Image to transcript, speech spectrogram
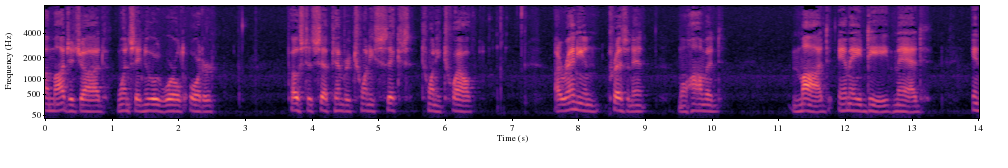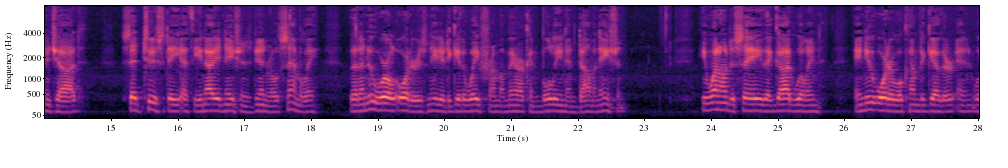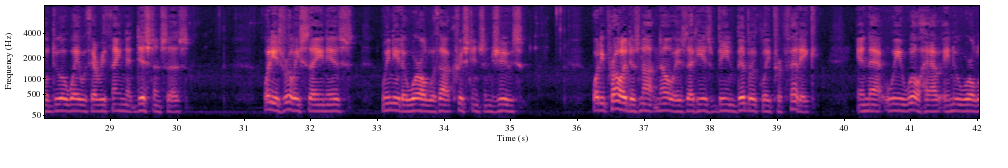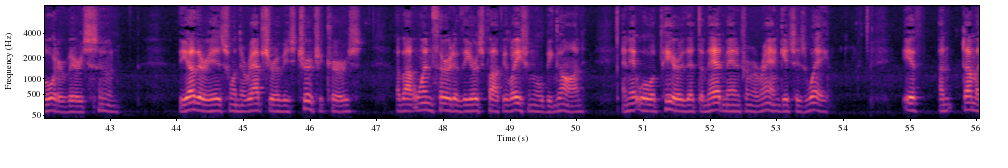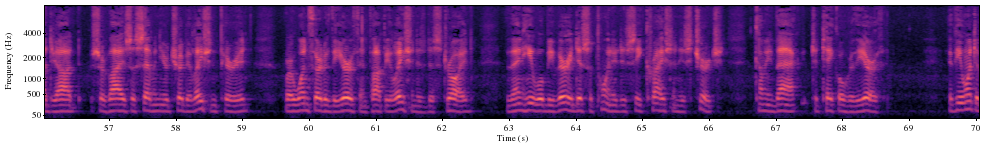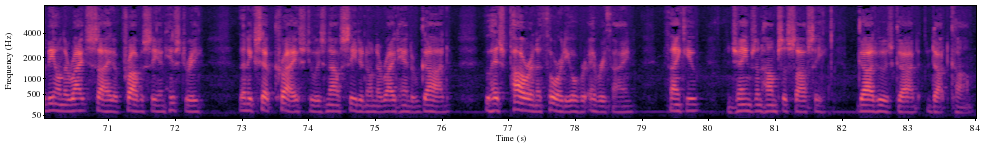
Ahmadinejad Wants a New World Order, posted September 26, 2012. Iranian President Mohammad Mad, M-A-D, Mad, Inejad, said Tuesday at the United Nations General Assembly that a new world order is needed to get away from American bullying and domination. He went on to say that God willing, a new order will come together and will do away with everything that distances us. What he's really saying is, we need a world without Christians and Jews. What he probably does not know is that he is being biblically prophetic in that we will have a new world order very soon. The other is when the rapture of his church occurs, about one third of the earth's population will be gone, and it will appear that the madman from Iran gets his way. If Ahmadinejad survives the seven year tribulation period, where one third of the earth and population is destroyed, then he will be very disappointed to see Christ and his church coming back to take over the earth. If you want to be on the right side of prophecy and history, then accept Christ, who is now seated on the right hand of God, who has power and authority over everything. Thank you, James and Hamza Sasi, GodWhoIsGod.com.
